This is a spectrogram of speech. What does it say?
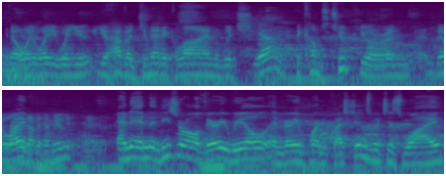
You know, yeah. where, where you, you have a genetic line which yeah. becomes too pure, and they will right. end up. And and these are all very real and very important questions, which is why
